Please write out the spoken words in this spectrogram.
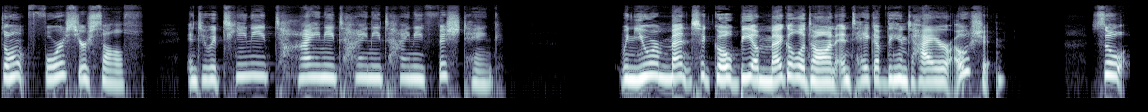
Don't force yourself into a teeny, tiny, tiny, tiny fish tank when you were meant to go be a megalodon and take up the entire ocean. So,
